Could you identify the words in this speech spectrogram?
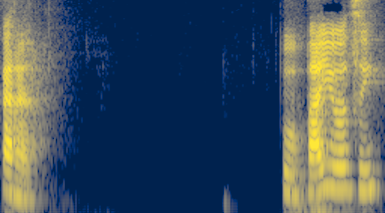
Cara. Pô, paioso, hein?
